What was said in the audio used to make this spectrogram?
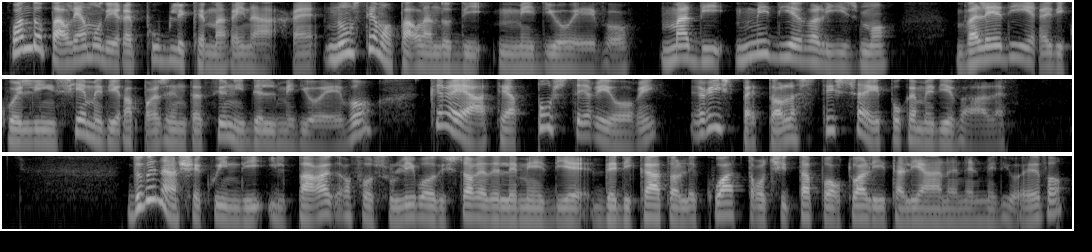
Quando parliamo di repubbliche marinare non stiamo parlando di medioevo, ma di medievalismo, vale a dire di quell'insieme di rappresentazioni del medioevo create a posteriori rispetto alla stessa epoca medievale. Dove nasce quindi il paragrafo sul libro di storia delle medie dedicato alle quattro città portuali italiane nel Medioevo?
